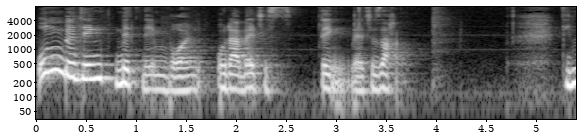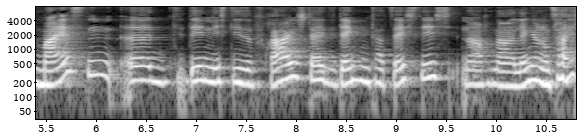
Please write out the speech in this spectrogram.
unbedingt mitnehmen wollen? Oder welches Ding, welche Sache? Die meisten, äh, denen ich diese Frage stelle, die denken tatsächlich nach einer längeren Zeit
